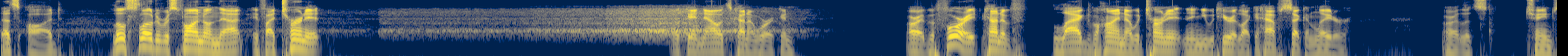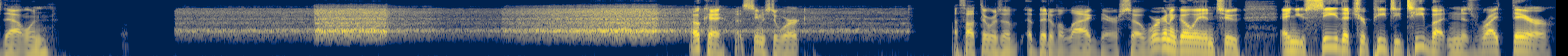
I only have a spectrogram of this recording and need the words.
That's odd. A little slow to respond on that. If I turn it. Okay, now it's kind of working. All right, before it kind of lagged behind. I would turn it, and then you would hear it like a half second later. All right, let's change that one. Okay, that seems to work. I thought there was a, a bit of a lag there. So we're going to go into, and you see that your PTT button is right there.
